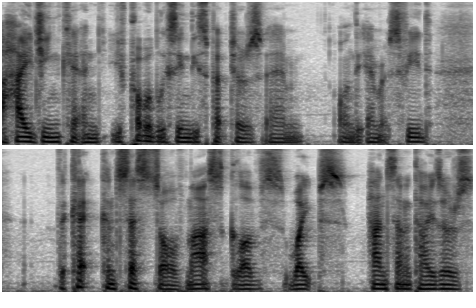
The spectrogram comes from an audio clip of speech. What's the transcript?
a hygiene kit, and you've probably seen these pictures um, on the Emirates feed. The kit consists of masks, gloves, wipes, hand sanitizers,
